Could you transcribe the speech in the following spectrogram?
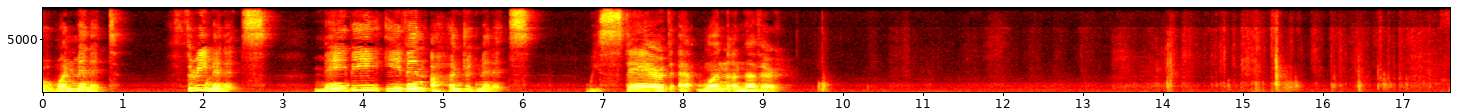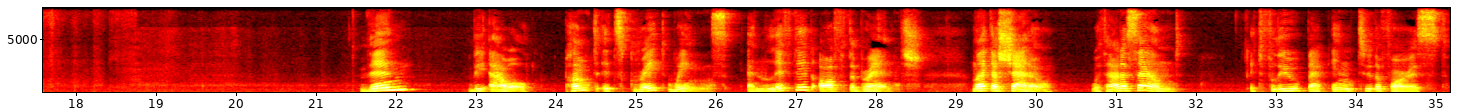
For one minute, three minutes, maybe even a hundred minutes, we stared at one another. Then the owl pumped its great wings and lifted off the branch. Like a shadow, without a sound, it flew back into the forest.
